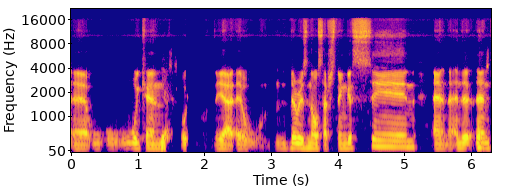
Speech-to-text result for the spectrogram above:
uh, we can. Yes. We, yeah, uh, there is no such thing as sin, and and yes. and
